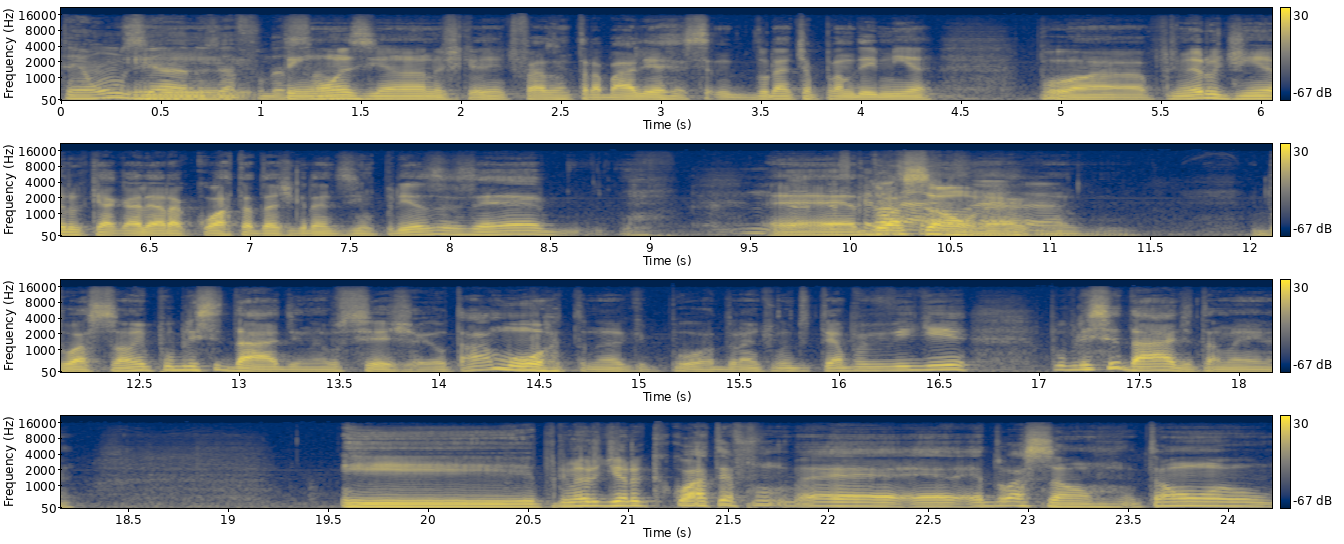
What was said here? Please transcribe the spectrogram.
Tem 11 E anos a fundação. Tem 11 anos que a gente faz um trabalho. E durante a pandemia, pô, o primeiro dinheiro que a galera corta das grandes empresas é, é doação, né? Doação e publicidade, né? Ou seja, eu tava morto, né? Que, pô, durante muito tempo eu vivi de publicidade também, né? E o primeiro dinheiro que corta é, é- é- é doação. Então,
